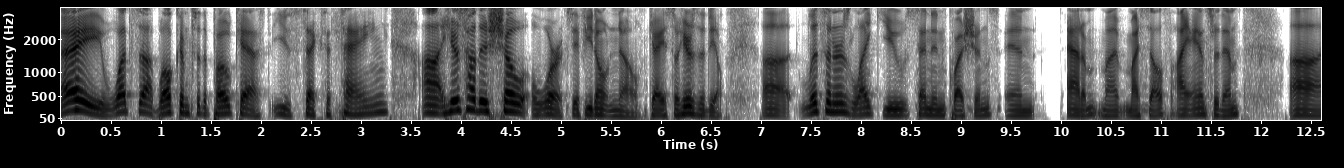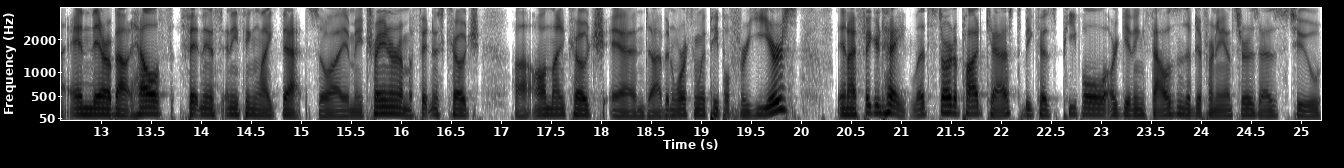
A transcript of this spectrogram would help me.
Hey, what's up? Welcome to the podcast, you sexy thing. Uh, here's how this show works if you don't know. Okay, so here's the deal. Uh, listeners like you send in questions, and Adam, my, myself, I answer them. Uh, and they're about health, fitness, anything like that. So I am a trainer, I'm a fitness coach, uh, online coach, and I've been working with people for years. And I figured, hey, let's start a podcast because people are getting thousands of different answers as to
